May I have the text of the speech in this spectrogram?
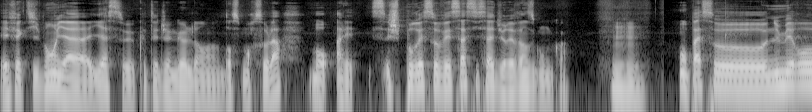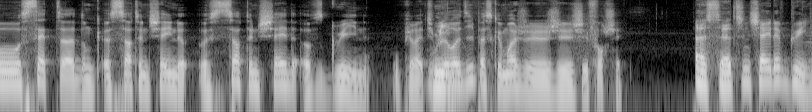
Et effectivement il y a il y a ce côté jungle dans dans ce morceau-là. Bon allez, je pourrais sauver ça si ça a duré 20 secondes quoi. Mhm. On passe au numéro 7, donc A Certain Shade, a certain shade of Green. Ou purée, tu me le redis parce que moi j'ai fourché. A Certain Shade of Green.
